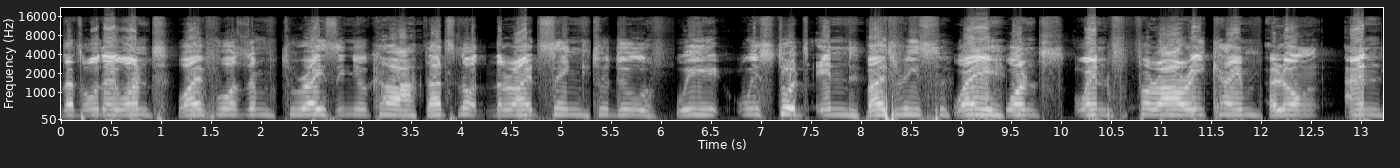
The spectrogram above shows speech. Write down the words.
that's all they want why force them to race in your car that's not the right thing to do we we stood in Valtteri's way once when Ferrari came along and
